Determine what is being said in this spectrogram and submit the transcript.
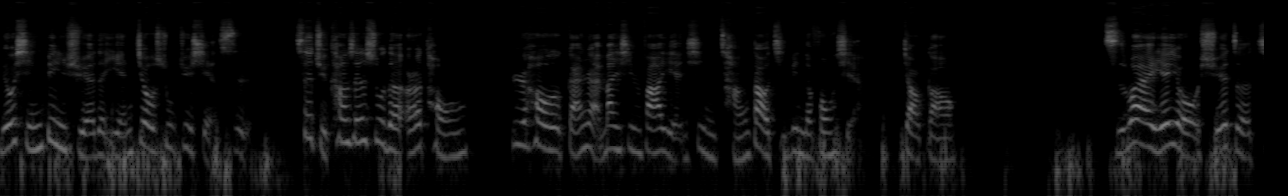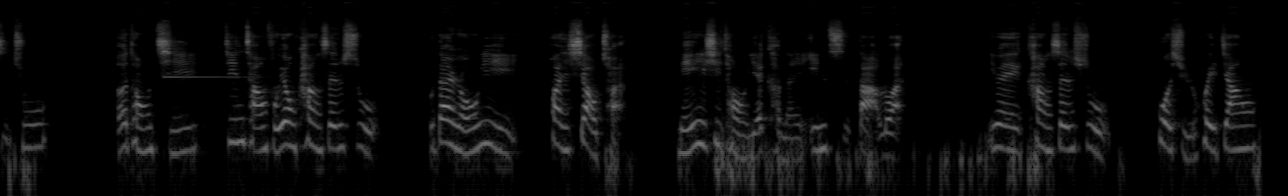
流行病学的研究数据显示，摄取抗生素的儿童日后感染慢性发炎性肠道疾病的风险较高。此外，也有学者指出，儿童期经常服用抗生素。不但容易患哮喘，免疫系统也可能因此大乱，因为抗生素或许会将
